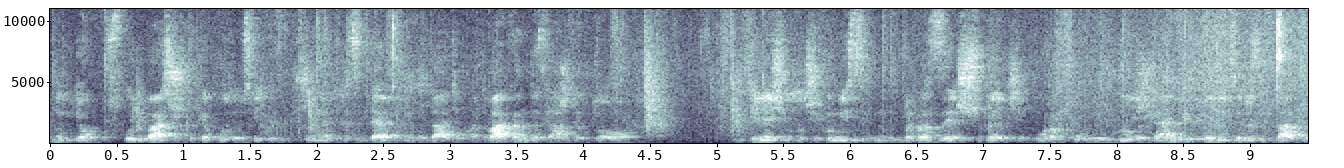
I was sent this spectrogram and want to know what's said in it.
ну я сподіваюся, що таке буде, оскільки вже не 39 кандидатів, а два кандидати, то дільничні виборчі комісії в рази швидше порахують бюлетені, відповідно ці результати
